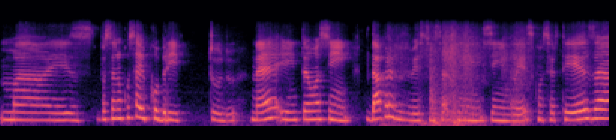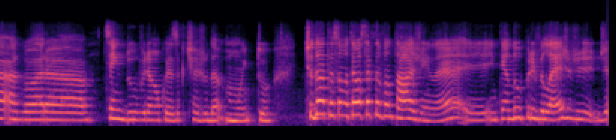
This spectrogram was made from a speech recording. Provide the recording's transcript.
mas você não consegue cobrir tudo, né? Então, assim, dá para viver sem, sem, sem, inglês, com certeza. Agora, sem dúvida, é uma coisa que te ajuda muito. Te dá até, até uma certa vantagem, né? E entendo o privilégio de, de,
